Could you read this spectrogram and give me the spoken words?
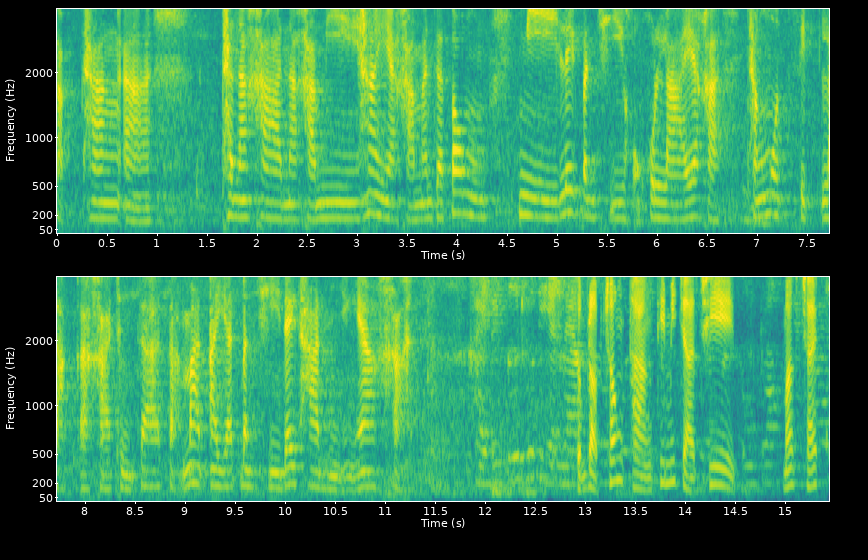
กับทางธนาคารนะคะมีให้อะค่ะมันจะต้องมีเลขบัญชีของคนร้ายอะค่ะทั้งหมด 10 หลักอะค่ะถึงจะสามารถอายัดบัญชีได้ทันอย่างเงี้ยค่ะ สำหรับช่องทางที่มิจฉาชีพ มักใช้โฆ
